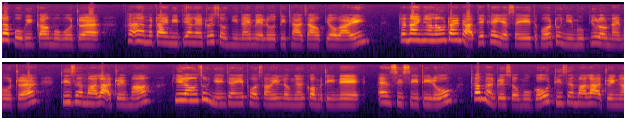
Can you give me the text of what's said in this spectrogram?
လက်ပိုပြီးကောင်းမှုမှုအတွက်ဖအံမတိုင်မီပြန်လည်တွဲဆုံညှိနှိုင်းမယ်လို့သိထားကြောင်းပြောပါတယ်။ တနိုင်ငံလုံးတိုင်းတာပြစ်ခတ်ရစဲရေးသဘောတူညီမှုပြုလုပ်နိုင်မှုအတွက်ဒီဇင်ဘာလအတွင်းမှာပြည်ထောင်စုငြိမ်းချမ်းရေးဖော်ဆောင်ရေးလုပ်ငန်းကော်မတီနဲ့ NCCT တို့ထပ်မံတွေ့ဆုံမှုကိုဒီဇင်ဘာလအတွင်းက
